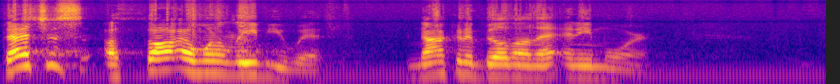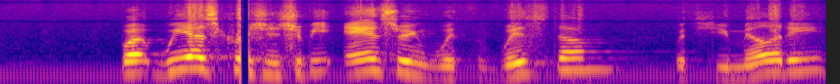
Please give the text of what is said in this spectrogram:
That's just a thought I want to leave you with. I'm not going to build on that anymore. But we as Christians should be answering with wisdom, with humility,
